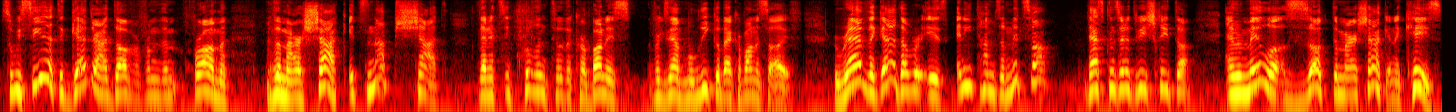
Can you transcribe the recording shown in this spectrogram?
So we see that together adavar from the from the marshak, it's not pshat that it's equivalent to the karbanis, for example, malika by karbanis ha'if. Rev the gadavar is anytime it's a mitzvah, that's considered to be shchita. And Mamela zok the marshak in a case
